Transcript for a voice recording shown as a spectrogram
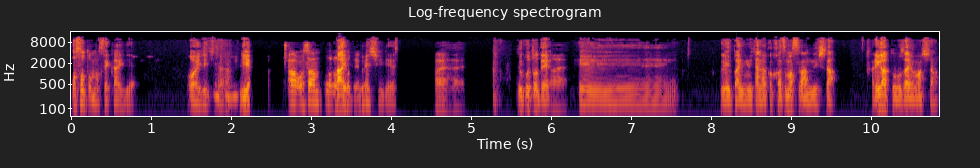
お外の世界でお会いできたら、リアあ、お散歩の方でね。嬉しいです。はいはい。ということで、はいえー、グレーパニーの田中克正さんでした。ありがとうございました。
